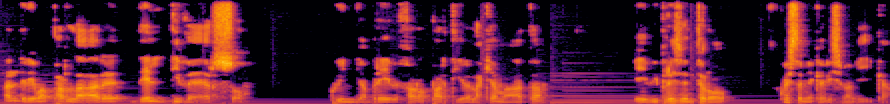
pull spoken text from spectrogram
andremo a parlare del diverso. Quindi a breve farò partire la chiamata e vi presenterò questa mia carissima amica.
